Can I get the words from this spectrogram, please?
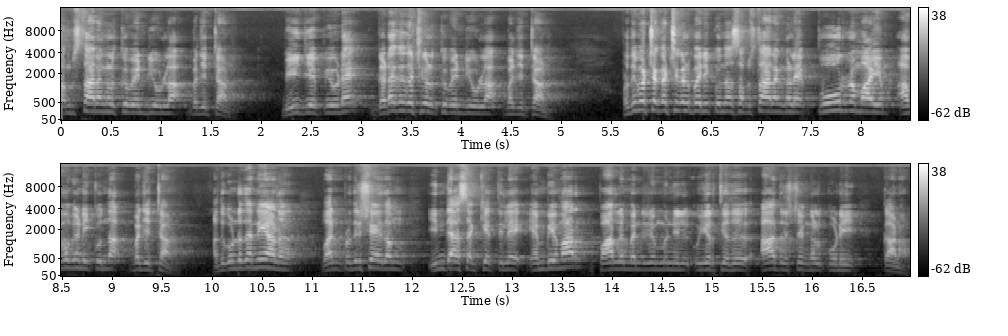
സംസ്ഥാനങ്ങൾക്ക് വേണ്ടിയുള്ള ബജറ്റാണ്. ബി ജെ പിയുടെ ഘടകകക്ഷികൾക്ക് വേണ്ടിയുള്ള ബജറ്റാണ്. പ്രതിപക്ഷ കക്ഷികൾ ഭരിക്കുന്ന സംസ്ഥാനങ്ങളെ പൂർണമായും അവഗണിക്കുന്ന ബജറ്റാണ്. അതുകൊണ്ട് തന്നെയാണ് വൻ പ്രതിഷേധം ഇന്ത്യ സഖ്യത്തിലെ എം പിമാർ പാർലമെന്റിന് മുന്നിൽ ഉയർത്തിയത് ആ ദൃശ്യങ്ങൾ കൂടി കാണാം.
